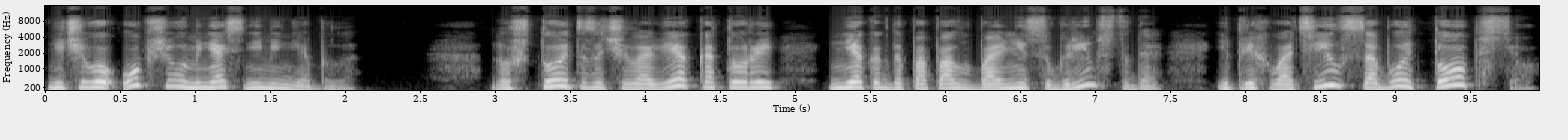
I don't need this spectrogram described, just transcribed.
Ничего общего у меня с ними не было. Но что это за человек, который некогда попал в больницу Гримстеда и прихватил с собой то все?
